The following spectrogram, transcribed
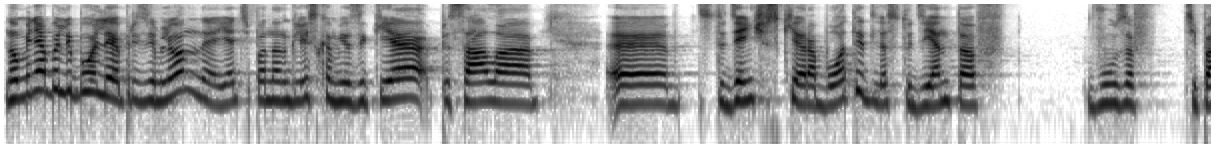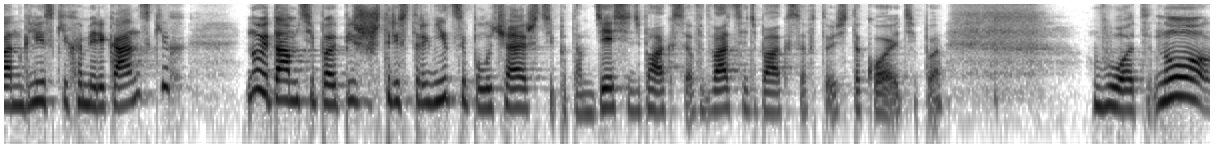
Но у меня были более приземленные. Я типа на английском языке писала э, студенческие работы для студентов вузов типа английских, американских. Ну и там, типа, пишешь три страницы, получаешь, типа, там, 10 баксов, 20 баксов, то есть такое, типа... Вот, ну,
